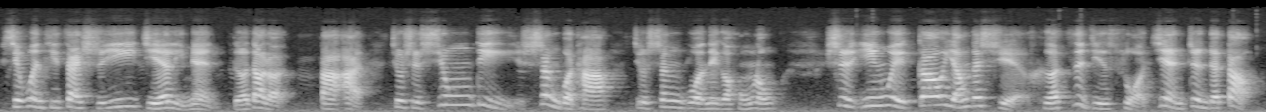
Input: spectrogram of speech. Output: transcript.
一些问题在十一节里面得到了答案，就是兄弟胜过他，就胜过那个红龙，是因为羔羊的血和自己所见证的道，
